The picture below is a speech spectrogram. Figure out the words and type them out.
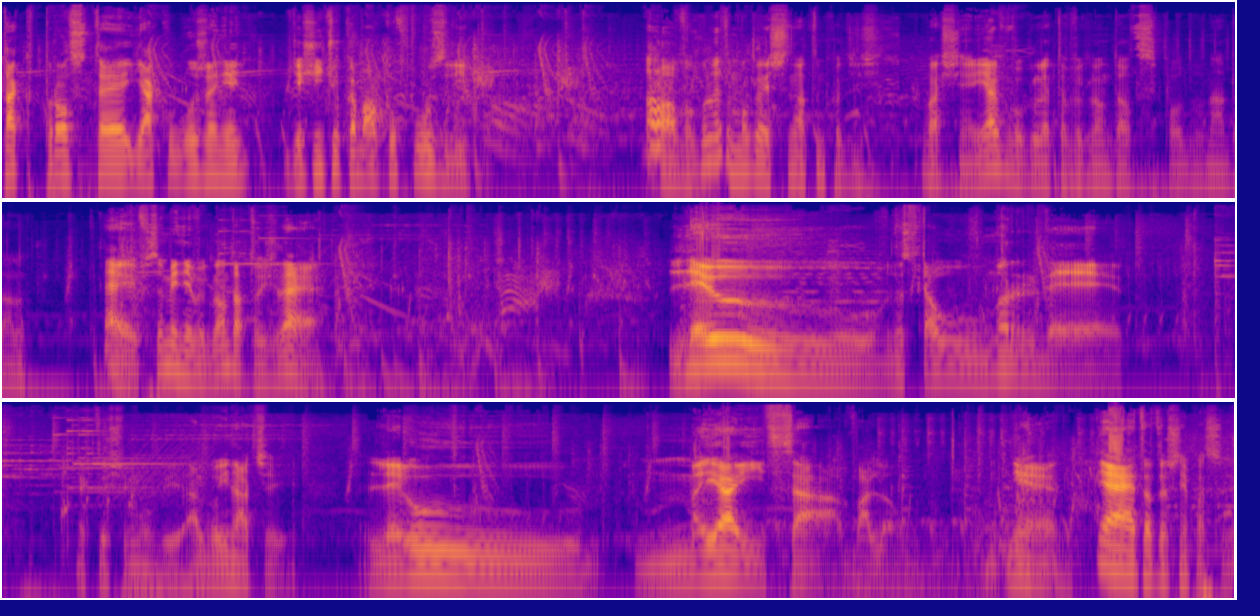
tak proste, jak ułożenie 10 kawałków puzli. O, w ogóle to mogę jeszcze na tym chodzić. Właśnie, jak w ogóle to wygląda od spodu nadal? Ej, w sumie nie wygląda to źle. Leu! Dostał mordę. Jak to się mówi? Albo inaczej. Leu! Jajca walą. Nie, nie, to też nie pasuje.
